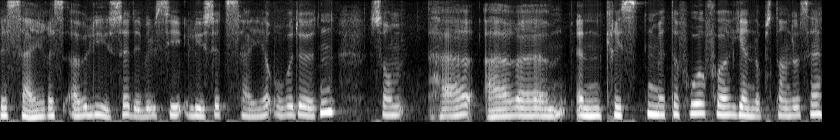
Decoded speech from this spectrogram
beseires av lyset, dvs. Si lysets seier over døden, som her er uh, en kristen metafor for gjenoppstandelse.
